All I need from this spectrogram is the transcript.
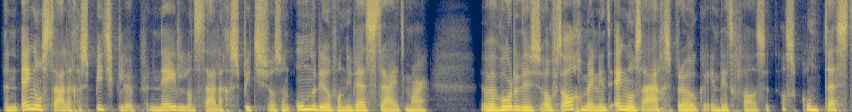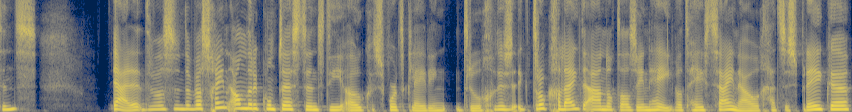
een Engelstalige speechclub. Een Nederlandstalige speech was een onderdeel van die wedstrijd, maar we worden dus over het algemeen in het Engels aangesproken, in dit geval als contestants ja, het was, er was geen andere contestant die ook sportkleding droeg. Dus ik trok gelijk de aandacht als in: hey, wat heeft zij nou? Gaat ze spreken?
